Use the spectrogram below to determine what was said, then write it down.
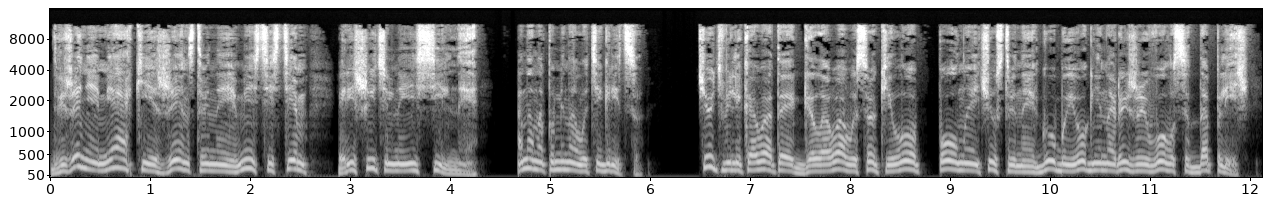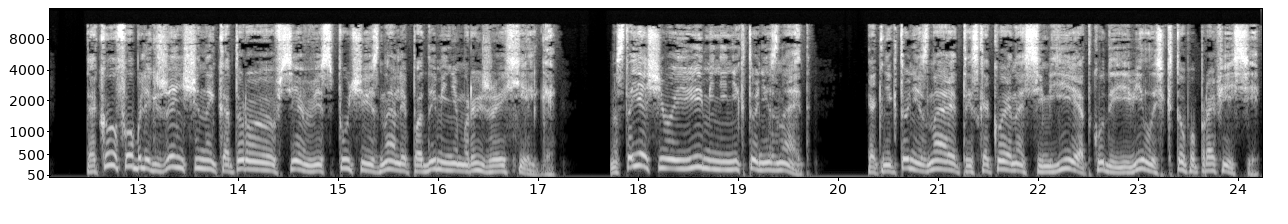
Движения мягкие, женственные, вместе с тем решительные и сильные. Она напоминала тигрицу. Чуть великоватая голова, высокий лоб, полные чувственные губы и огненно-рыжие волосы до плеч. Таков облик женщины, которую все в Веспучии знали под именем Рыжая Хельга. Настоящего ее имени никто не знает. Как никто не знает, из какой она семьи, откуда явилась, кто по профессии.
